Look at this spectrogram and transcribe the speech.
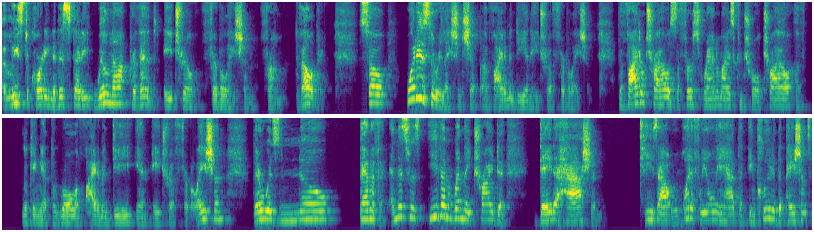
at least according to this study, will not prevent atrial fibrillation from developing. So, what is the relationship of vitamin D and atrial fibrillation? The VITAL trial is the first randomized controlled trial of looking at the role of vitamin D in atrial fibrillation. There was no benefit. And this was even when they tried to data hash and tease out well, what if we only had the, included the patients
